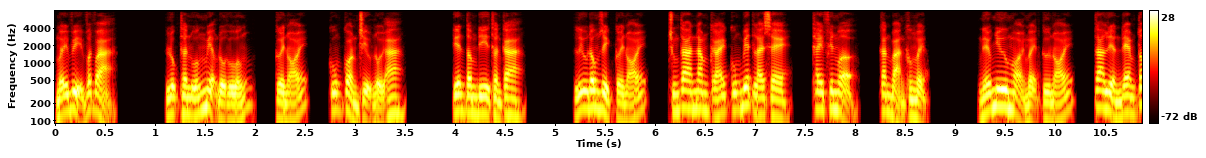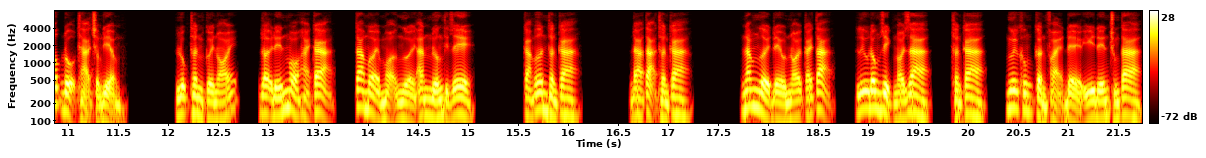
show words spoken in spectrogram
Mấy vị vất vả. Lục thần uống miệng đồ uống, cười nói, cũng còn chịu nổi a yên tâm đi thần ca. Lưu đông dịch cười nói, chúng ta năm cái cũng biết lái xe, thay phiên mở, căn bản không mệt. Nếu như mọi mệt cứ nói, ta liền đem tốc độ thả chậm điểm. Lục thần cười nói, đợi đến mỏ hải ca ta mời mọi người ăn nướng thịt dê. Cảm ơn thần ca. Đa tạ thần ca. Năm người đều nói cái tạ, lưu đông dịch nói ra, thần ca, ngươi không cần phải để ý đến chúng ta,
